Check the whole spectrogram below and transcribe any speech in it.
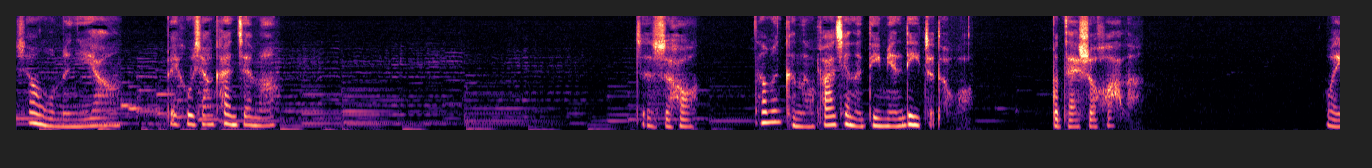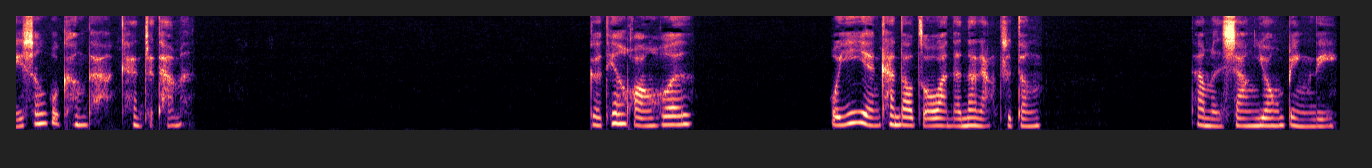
像我们一样被互相看见吗？的时候，他们可能发现了地面立着的我，不再说话了。我一声不吭的看着他们。隔天黄昏，我一眼看到昨晚的那两只灯，它们相拥并立，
